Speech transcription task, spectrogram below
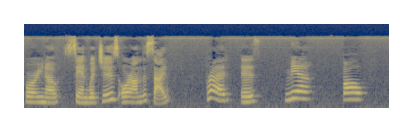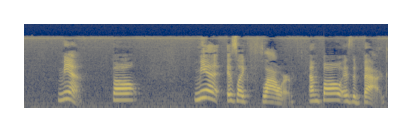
for, you know, sandwiches or on the side. Bread is 面包面包面 is like flour and bao is a bag.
